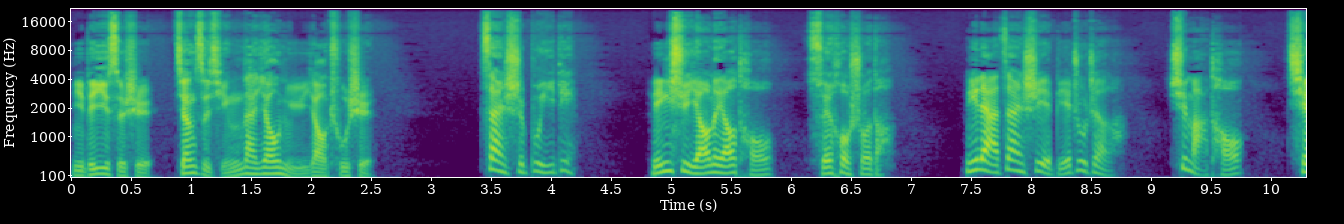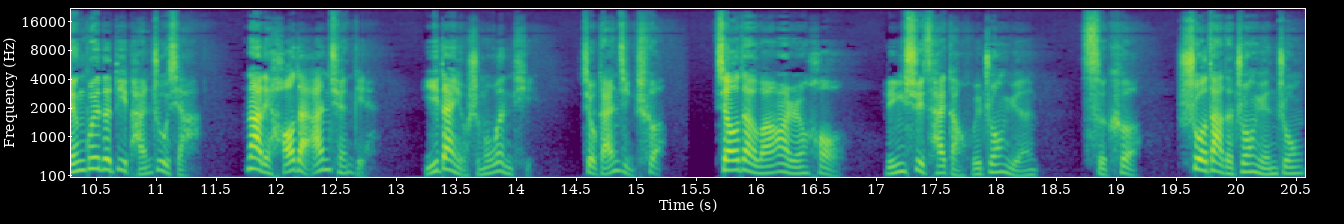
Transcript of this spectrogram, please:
你的意思是江子晴那妖女要出事？暂时不一定。”林旭摇了摇头，随后说道：“你俩暂时也别住这了，去码头钱龟的地盘住下，那里好歹安全点。一旦有什么问题，就赶紧撤。”交代完二人后。林旭才赶回庄园。此刻，硕大的庄园中，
